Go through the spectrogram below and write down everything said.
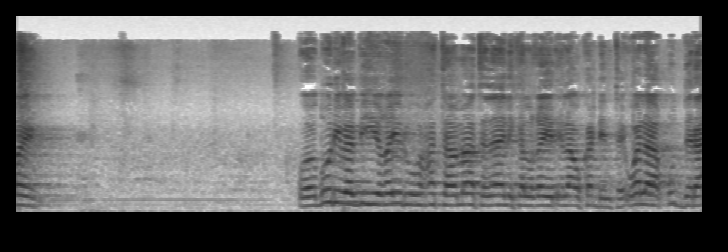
Ayb waduriba bihi hayruhu xataa maata dalika algayr ilaa uu ka dhintay. Walaa qudra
